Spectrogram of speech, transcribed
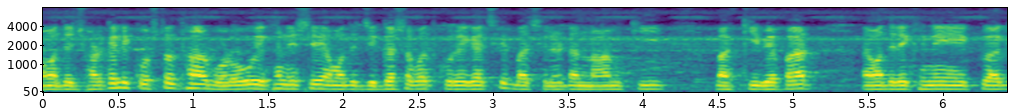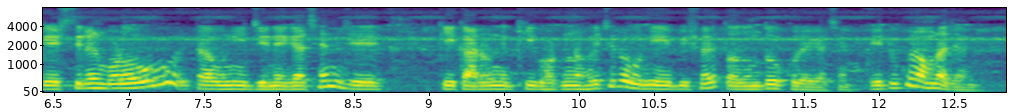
আমাদের ঝড়খালি কোস্টাল থানার বড়বাবু এখানে এসে আমাদের জিজ্ঞাসাবাদ করে গেছে বা ছেলেটার নাম কি বা কি ব্যাপার। আমাদের এখানে একটু আগে এসেছিলেন বড়বাবু এটা উনি জেনে গেছেন যে কী কারণে কি ঘটনা হয়েছিল উনি এই বিষয়ে তদন্তও করে গেছেন। এইটুকু আমরা জানি।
